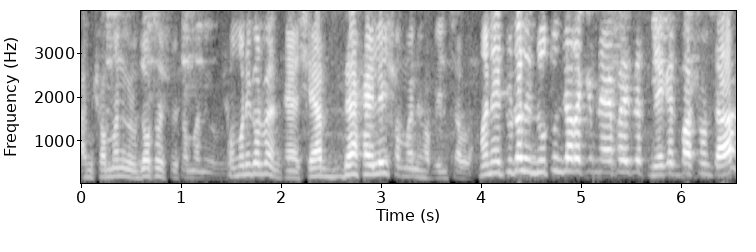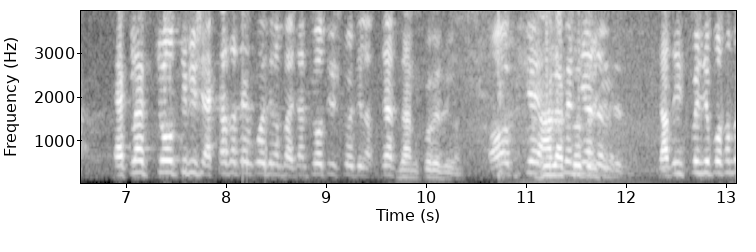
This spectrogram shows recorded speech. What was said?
আমি সম্মান করব যথেষ্ট সম্মানই করব। সম্মানী করবেন? হ্যাঁ শেয়ার দেখাইলেই সম্মানই হবে ইনশাল্লাহ মানে টোটালি নতুন যারা কিনে এফআই এবিএস নেগেট ভার্সনটা এক লাখ চৌত্রিশ এক হাজার টাকা করে দিলাম ভাই চৌত্রিশ করে দিলাম দান করে দিলাম। ওকে আসবেন নিয়ে যাবেন। যাদের স্পেস যে পছন্দ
